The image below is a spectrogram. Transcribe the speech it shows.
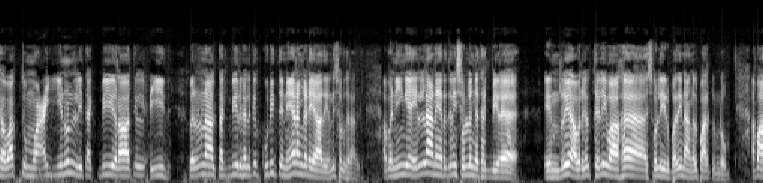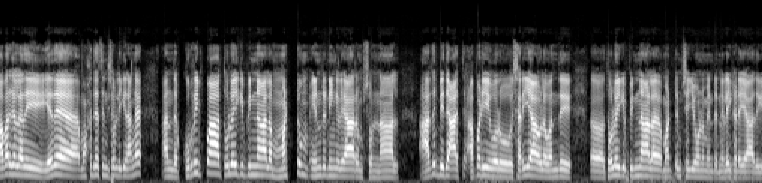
கவாக்து முஅய்யினுன் லி தக்பீராத்தில் ஈத். பிறநாள் தக்பீர்களுக்கு குறித்த நேரம் கிடையாது என்று சொல்கிறார்கள். அப்போ நீங்கள் எல்லா நேரத்திலையும் சொல்லுங்கள் தக்பீரை என்று அவர்கள் தெளிவாக சொல்லியிருப்பதை நாங்கள் பார்க்கின்றோம். அப்போ அவர்கள் அதை எதை முஹதஸ்ன்னு சொல்லிக்கிறாங்க? அந்த குறிப்பாக துளைக்கு பின்னால மட்டும் என்று நீங்கள் யாரும் சொன்னால் அது பிதாத். அப்படி ஒரு சரியாவில் வந்து தொலைக்கு பின்னால மட்டும் செய்யணும் என்ற நிலை கிடையாது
